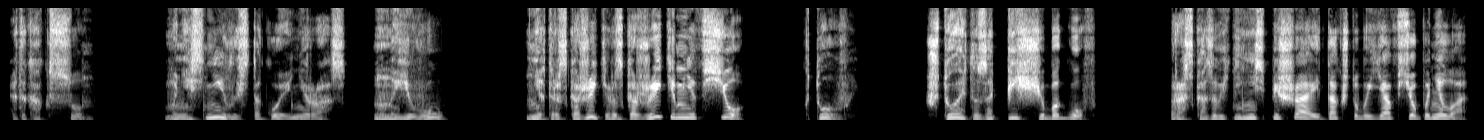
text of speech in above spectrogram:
«Это как сон. Мне снилось такое не раз, но наяву. Нет, расскажите, расскажите мне все. Кто вы? Что это за пища богов? Рассказывайте не спеша и так, чтобы я все поняла.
